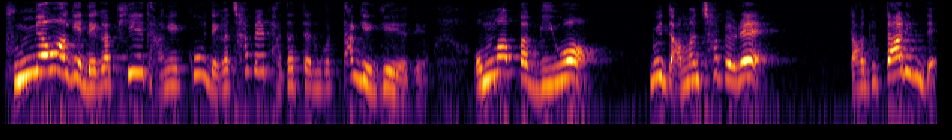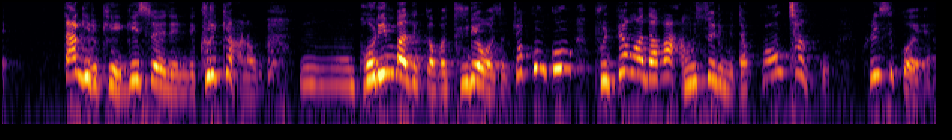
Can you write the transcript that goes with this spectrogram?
분명하게 내가 피해 당했고 내가 차별 받았다는 걸 딱 얘기해야 돼요. 엄마 아빠 미워 왜 나만 차별해? 나도 딸인데 딱 이렇게 얘기했어야 되는데 그렇게 안 하고 음, 버림받을까 봐 두려워서 조금 꾹 불평하다가 아무 소리 못하고 꾹 참고 그랬을 거예요.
